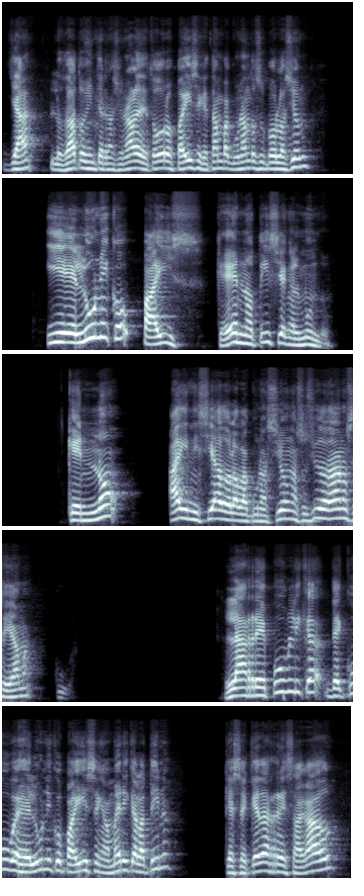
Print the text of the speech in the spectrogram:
ya los datos internacionales de todos los países que están vacunando a su población y el único país que es noticia en el mundo que no ha iniciado la vacunación a sus ciudadanos se llama Cuba. La República de Cuba es el único país en América Latina que se queda rezagado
